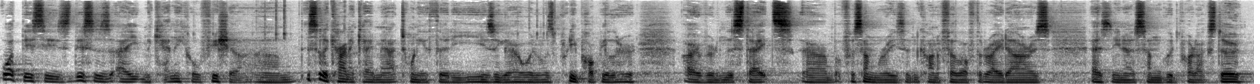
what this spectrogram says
what this is, this is a mechanical fisher. Um, this sort of kind of came out 20 or 30 years ago and it was pretty popular over in the States, um, but for some reason kind of fell off the radar as, as you know, some good products do.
